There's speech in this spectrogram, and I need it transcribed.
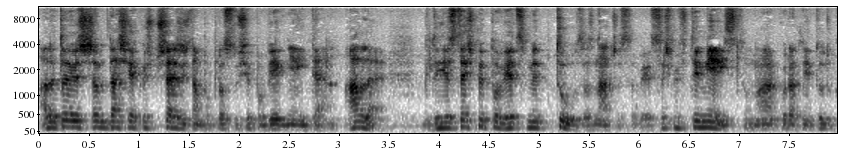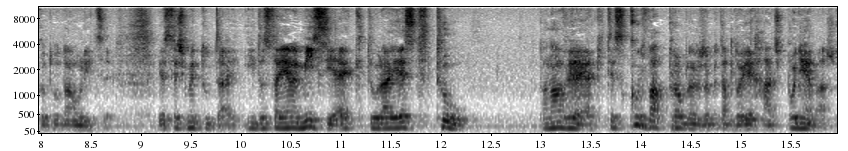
Ale to jeszcze da się jakoś przeżyć, tam po prostu się pobiegnie i ten. Ale gdy jesteśmy powiedzmy tu, zaznaczę sobie, jesteśmy w tym miejscu, no akurat nie tu, tylko tu na ulicy. Jesteśmy tutaj i dostajemy misję, która jest tu. Panowie, jaki to jest kurwa problem, żeby tam dojechać, ponieważ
